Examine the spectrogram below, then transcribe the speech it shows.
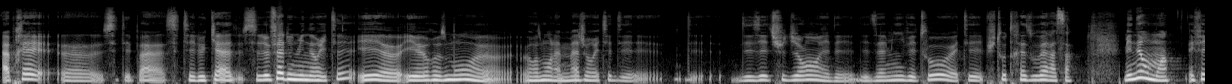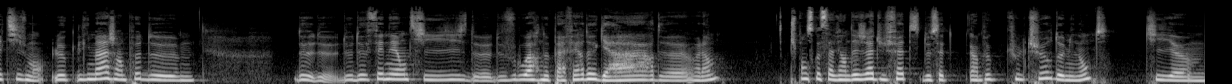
Après, euh, c'était pas, c'était le cas, c'est le fait d'une minorité et, euh, et heureusement, euh, heureusement la majorité des, des, des étudiants et des, des amis vétos étaient plutôt très ouverts à ça. Mais néanmoins, effectivement, l'image un peu de de, de, de, de fainéantise, de, de vouloir ne pas faire de garde, euh, voilà. Je pense que ça vient déjà du fait de cette un peu culture dominante qui euh,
